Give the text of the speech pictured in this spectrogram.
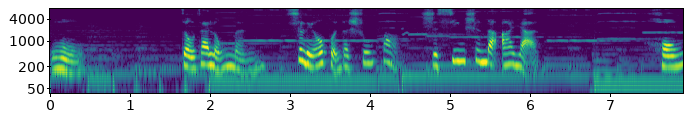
五，走在龙门，是灵魂的舒放，是心声的安然。红，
